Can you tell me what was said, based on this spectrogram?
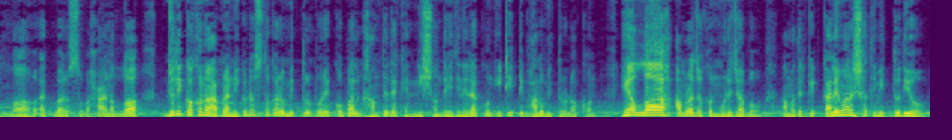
আল্লাহ একবার সুবহান আল্লাহ যদি কখনো আপনার নিকটস্থ কারও মৃত্যুর পরে কোপাল ঘামতে দেখেন, নিঃসন্দেহে জেনে রাখুন, এটি একটি ভালো মৃত্যুর লক্ষণ। হে আল্লাহ, আমরা যখন মরে যাব, আমাদেরকে কালেমার সাথে মৃত্যু দিও,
